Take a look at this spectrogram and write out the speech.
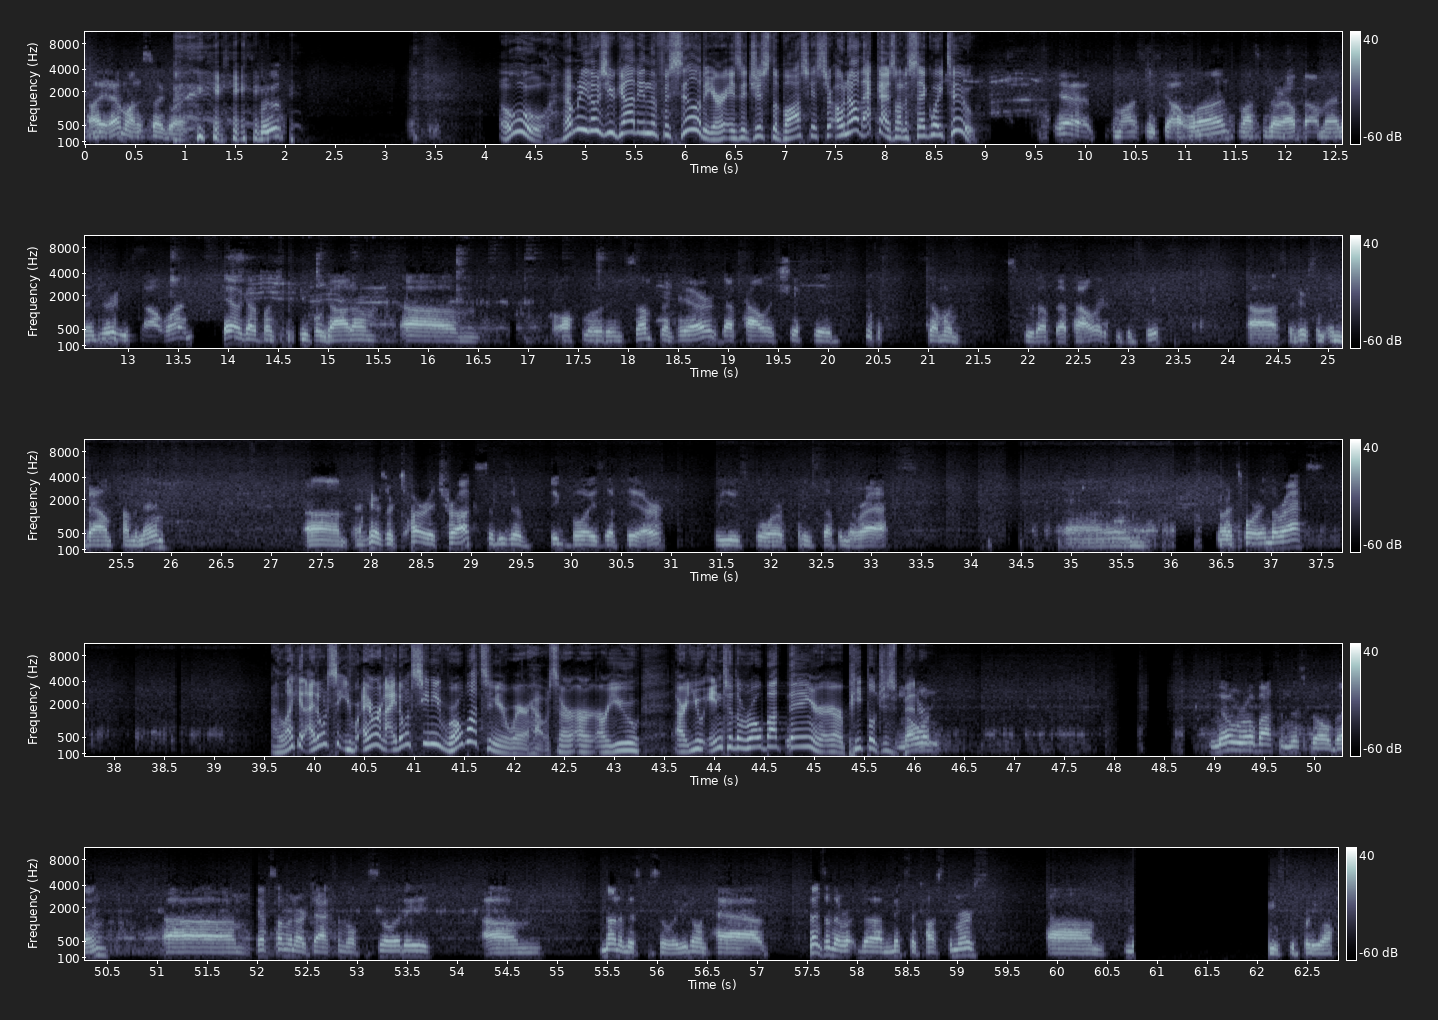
I am on a Segway. Smooth. Oh, how many of those you got in the facility, or is it just the boss gets? Oh no, that guy's on a Segway too. Yeah, Tomasi's got one. Tomasi's our outbound manager. He's got one. Yeah, we got a bunch of people got them. Um, offloading something here. That pallet shifted Someone screwed up that pallet, if you can see. Uh, so here's some inbound coming in. Um, and here's our turret trucks. So these are big boys up here we use for putting stuff in the racks. Um, you want to tour in the racks? I like it. I don't see Aaron. I don't see any robots in your warehouse. Are are, are you are you into the robot thing, or are people just no better? One, no robots in this building. Um, we have some in our Jacksonville facility. Um, none in this facility. We don't have. Depends on the the mix of customers. Um, do pretty well.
